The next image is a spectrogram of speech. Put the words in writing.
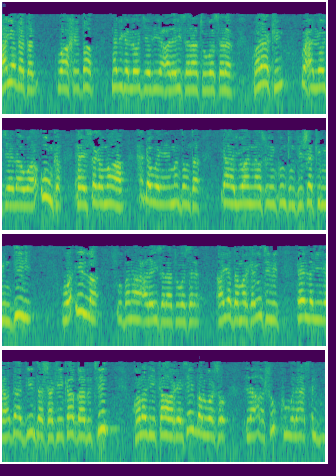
أيضا وخطاب نبي قال له جديه عليه الصلاة والسلام ولكن وحل له جديه وأونك إيساق معها حدوين من دونتا يا أيها الناس إن كنتم في شك من ديني وإلا سبنا عليه الصلاة والسلام. آيات مركة يتمت إلا يريها دا دين تشكيكا قابتين قلدي كاور ريسين بالورسو. لا أشك ولا أسألهم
